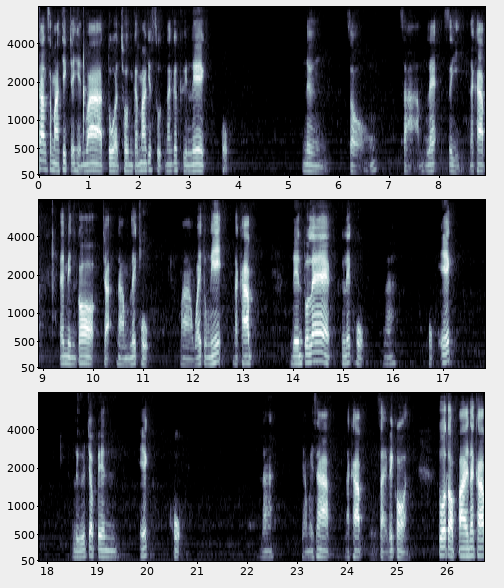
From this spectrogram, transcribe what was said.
ท่านสมาชิกจะเห็นว่าตัวชนกันมากที่สุดนั่นก็คือเลข 6 1 2 3 และ 4 นะครับ แอดมินก็จะนำเลข 6 มาไว้ตรงนี้นะครับ เด่นตัวแรกคือเลข6นะ 6x หรือจะเป็น x 6นะยังไม่ทราบนะครับ ใส่ไว้ก่อน ตัวต่อไปนะครับ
